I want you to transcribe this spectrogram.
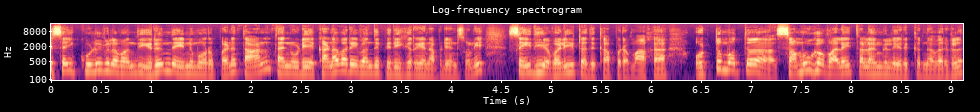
இசைக்குழுவில் வந்து இருந்த இன்னும் ஒரு பெண் தான் தன்னுடைய கணவரை வந்து பிரிகிறேன் அப்படின்னு சொல்லி செய்தியை வெளியிட்டதுக்கு அப்புறமாக ஒட்டுமொத்த சமூக வலைத்தளங்கள் இருக்கின்றவர்கள்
